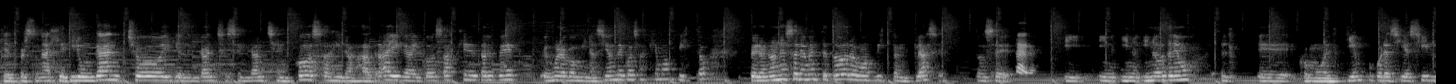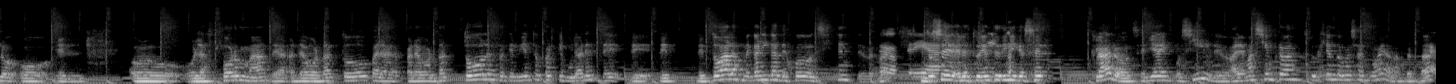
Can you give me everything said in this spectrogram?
que el personaje tire un gancho y que el gancho se enganche en cosas y las atraiga y cosas que tal vez es una combinación de cosas que hemos visto, pero no necesariamente todo lo hemos visto en clase. Entonces, y, y, no tenemos eh, como el tiempo, por así decirlo, o, el, o, la forma de, abordar todo para, para, abordar todos los requerimientos particulares de, de, de, todas las mecánicas de juego existentes, ¿verdad? Entonces, el estudiante tiene que ser claro, sería imposible. Además, siempre van surgiendo cosas nuevas, ¿verdad?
